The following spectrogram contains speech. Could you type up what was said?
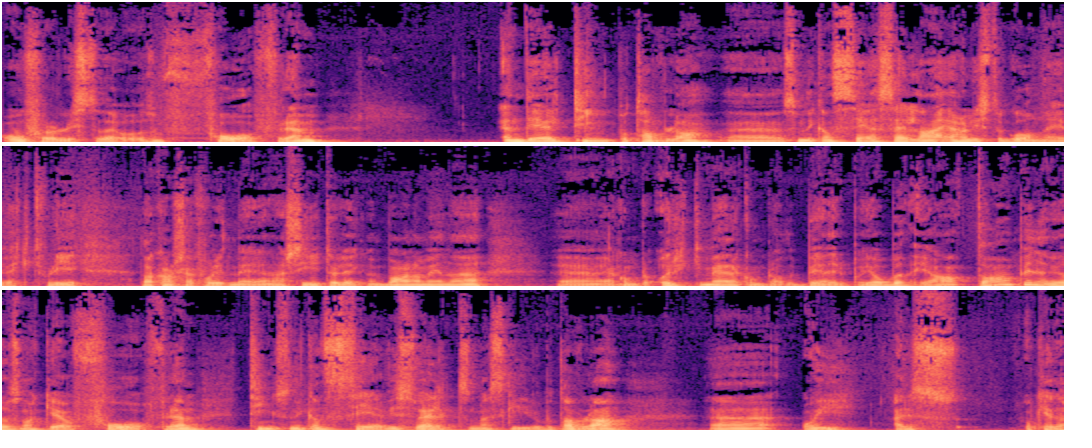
og hvorfor har du lyst til det? Og så få frem en del ting på tavla eh, som de kan se selv. Nei, jeg har lyst til å gå ned i vekt fordi da kanskje jeg får litt mer energi til å leke med barna mine. Eh, jeg kommer til å orke mer, jeg kommer til å ha det bedre på jobben. Ja, da begynner vi å snakke og få frem ting som de kan se visuelt, som jeg skriver på tavla. Eh, oi, er det så Ok, det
